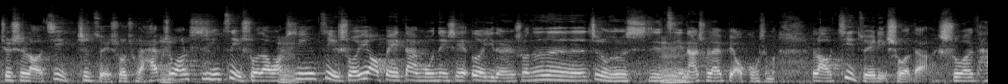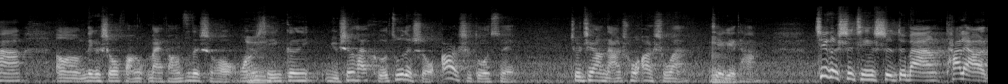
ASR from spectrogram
就是老纪之嘴说出来，还不是王志清自己说的。王志清自己说，又要被弹幕那些恶意的人说，那那那这种东西自己拿出来表功什么？老纪嘴里说的，说他嗯那个时候房买房子的时候，王志清跟女生还合租的时候，二十多岁，就这样拿出二十万借给他。这个事情是对吧？他俩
